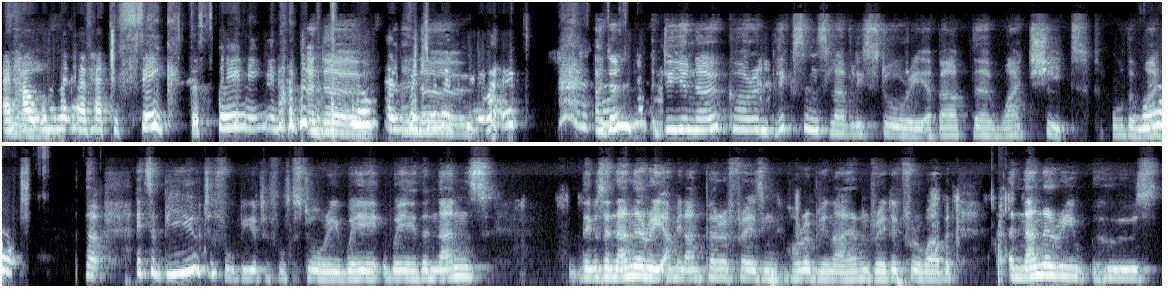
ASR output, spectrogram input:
and yeah. how women have had to fake the staining in order to prove their virginity right I don't. Do you know Karen Blixen's lovely story about the white sheet or the white? So it's a beautiful, beautiful story where where the nuns there was a nunnery. I mean, I'm paraphrasing horribly, and I haven't read it for a while, but a nunnery whose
